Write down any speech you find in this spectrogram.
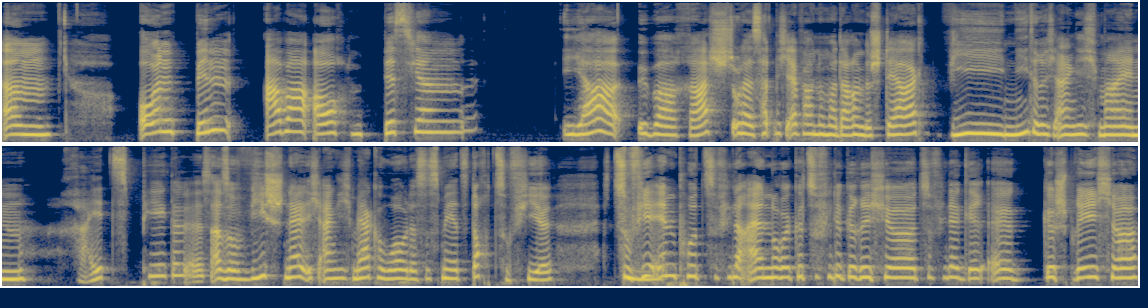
Ähm, und bin aber auch ein bisschen, ja, überrascht oder es hat mich einfach nochmal daran bestärkt, wie niedrig eigentlich mein Reizpegel ist. Also wie schnell ich eigentlich merke, wow, das ist mir jetzt doch zu viel. Zu viel mhm. Input, zu viele Eindrücke, zu viele Gerüche, zu viele Ge äh, Gespräche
